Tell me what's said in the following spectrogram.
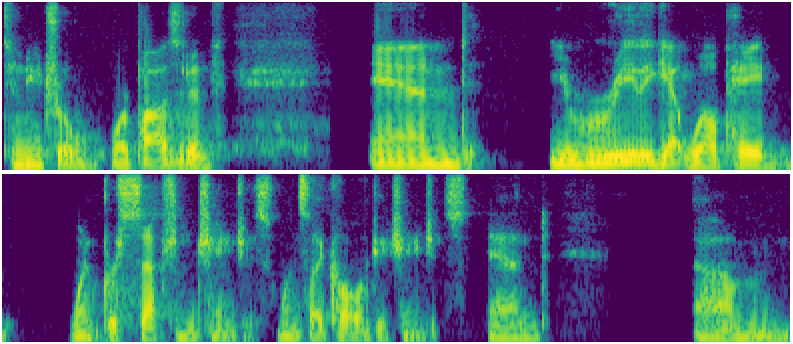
to neutral or positive, and you really get well paid when perception changes, when psychology changes. And um,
